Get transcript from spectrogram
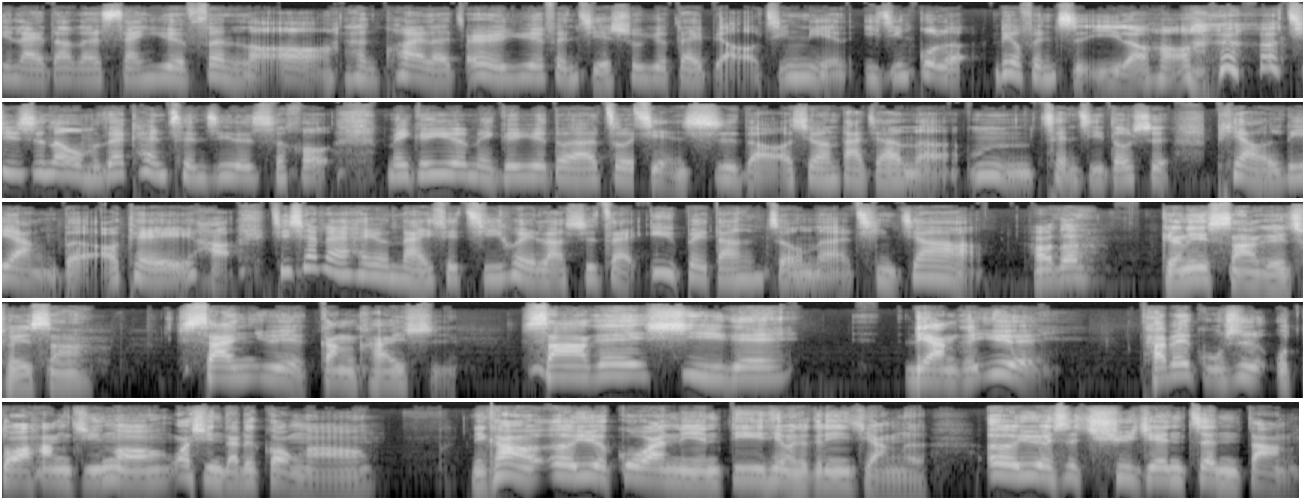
已经来到了三月份了哦，很快了，二月份结束又代表今年已经过了六分之一了哈。其实呢，我们在看成绩的时候，每个月每个月都要做检视的哦。希望大家呢，嗯，成绩都是漂亮的。OK，好，接下来还有哪一些机会？老师在预备当中呢？请教。好的，给你三个吹三，三月刚开始，三个四个两个月，台北股市有大行情哦。我先跟你讲啊。你看，我二月过完年第一天，我就跟你讲了，二月是区间震荡，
